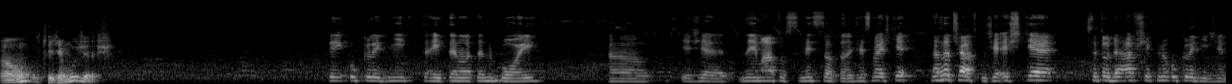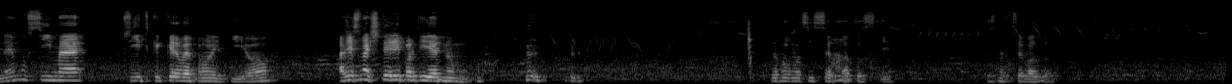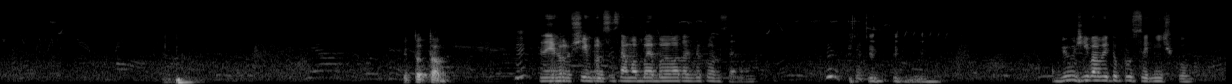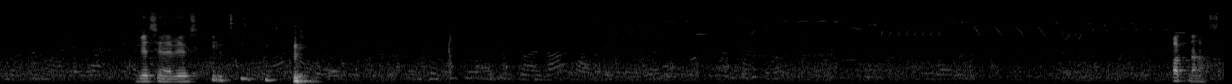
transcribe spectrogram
no, určitě můžeš. Ty uklidnit tady tenhle ten boj. Uh, prostě, že nemá to smysl, to, že jsme ještě na začátku, že ještě se to dá všechno uklidnit, že nemusíme přijít ke krve prolití, jo? A že jsme čtyři proti jednomu. Za pomocí srdnatosti. Že jsme v Je to tam. Nejhorším prostě s náma bude bojovat až do konce, no. Využívám i tu plus jedničku. Že si nevěřím. Patnáct.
